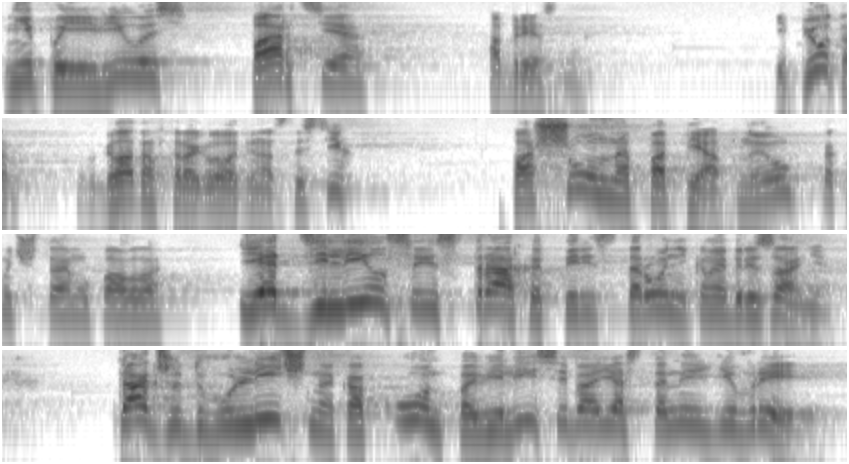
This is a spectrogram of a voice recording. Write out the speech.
не появилась партия обрезанных. И Петр, Галатам 2 глава 12 стих, пошел на попятную, как мы читаем у Павла, и отделился из страха перед сторонниками обрезания. Так же двулично, как он, повели себя и остальные евреи.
